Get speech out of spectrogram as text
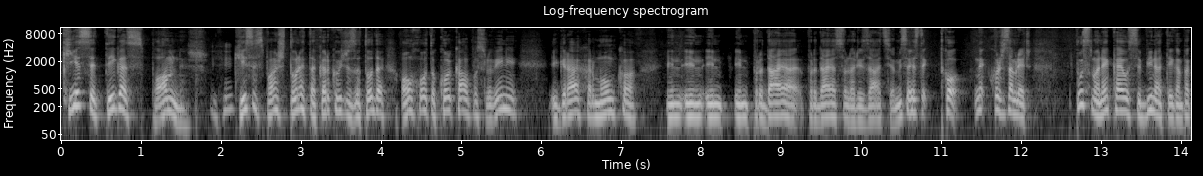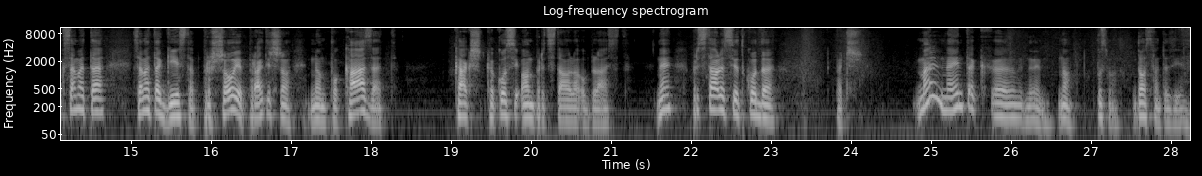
kje se tega spomniš? Kje se spomniš, to ne tako, kot je zato, da on hodi okoli po Sloveniji, igra harmoniko in, in, in, in prodaja, prodaja solarizacijo. Mislim, da tako, ne, hočeš samo reči. Pustimo nekaj vsebina tega, ampak sama ta, sama ta gesta, prišel je praktično nam pokazati, kakš, kako si on predstavlja oblast. Ne? Predstavlja si jo tako, da pač malo na en tak, uh, ne vem, no, Pustimo, dosti fantazije.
